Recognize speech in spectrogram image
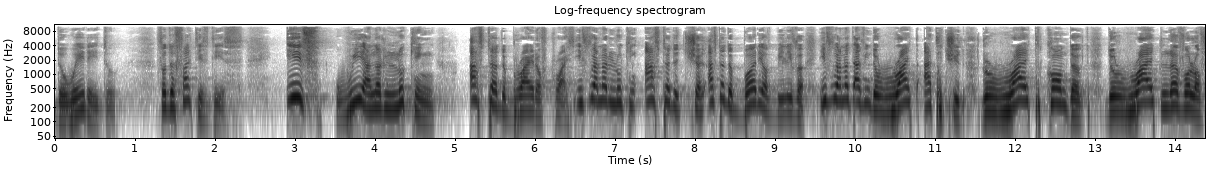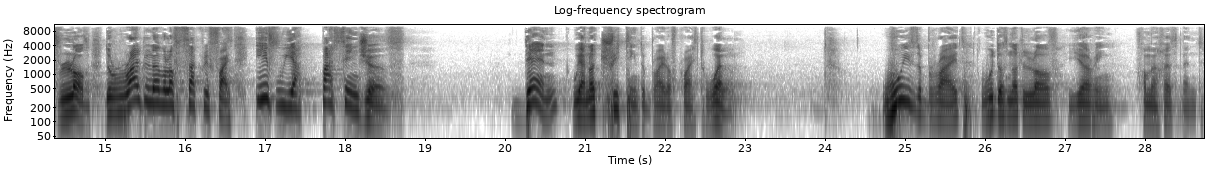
the way they do. So the fact is this. If we are not looking after the bride of Christ, if we are not looking after the church, after the body of believers, if we are not having the right attitude, the right conduct, the right level of love, the right level of sacrifice, if we are passengers, then we are not treating the bride of Christ well. Who is the bride who does not love hearing from her husband?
